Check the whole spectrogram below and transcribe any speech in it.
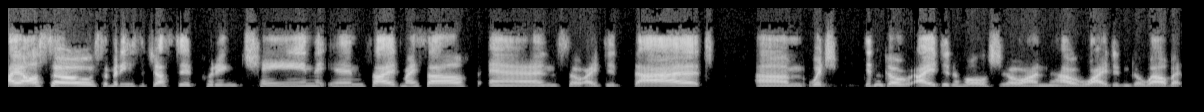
I also, somebody suggested putting chain inside myself. And so I did that, um, which didn't go i did a whole show on how why it didn't go well but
